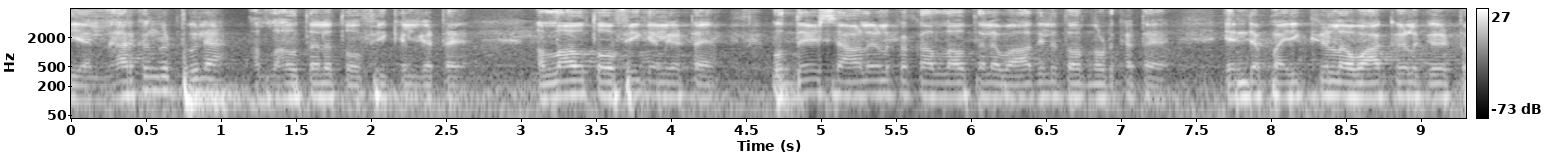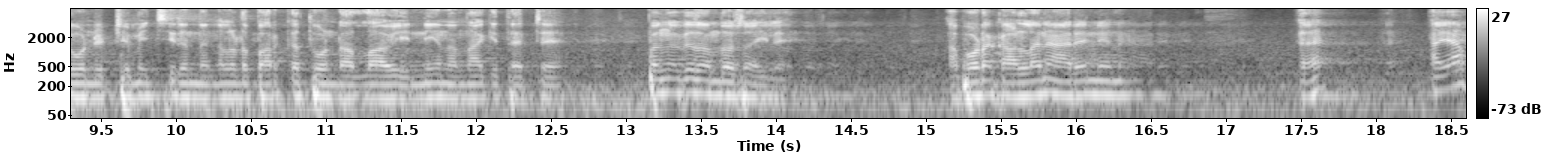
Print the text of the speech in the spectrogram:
എല്ലാവർക്കും കിട്ടൂല. അള്ളാഹു തല തോഫീക്ക് നൽകട്ടെ. അള്ളാഹു തോഫീക്ക് നൽകട്ടെ. ഉദ്ദേശിച്ച ആളുകൾക്കൊക്കെ അള്ളാഹു തല വാതിൽ തുറന്നു കൊടുക്കട്ടെ. എന്റെ പരിക്കുള്ള വാക്കുകൾ കേട്ടുകൊണ്ട് ക്ഷമിച്ചിരുന്ന് നിങ്ങളുടെ ബർക്കത്ത് കൊണ്ട് അള്ളാഹു എന്നെ നന്നാക്കി തെറ്റേ ഇപ്പം നിങ്ങൾക്ക് സന്തോഷമായില്ലേ അപ്പോൾ അവിടെ കള്ളൻ ആരെന്നെയാണ്? ഏ? അയാം.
